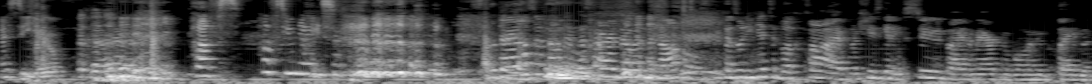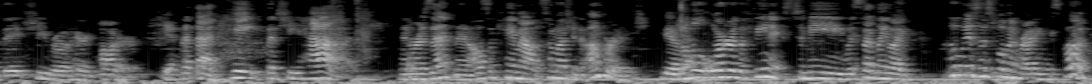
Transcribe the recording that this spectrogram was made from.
I see you. Puffs, puffs unite. I also felt it was hard though in the novels because when you get to book five, when she's getting sued by an American woman who claimed that they, she wrote Harry Potter, Yeah. that that hate that she had and resentment also came out so much in Umbridge. The whole Order of the Phoenix to me was suddenly like, who is this woman writing these books?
